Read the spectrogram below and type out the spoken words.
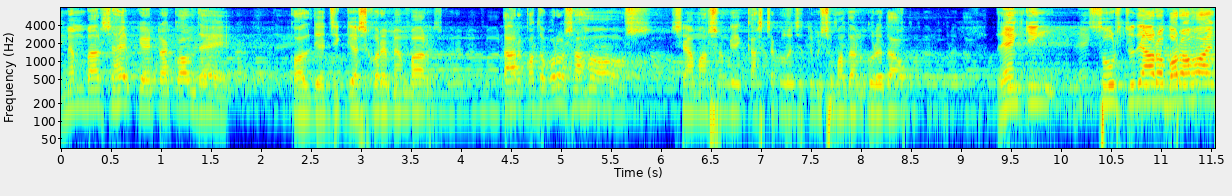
মেম্বার সাহেবকে একটা কল দেয়। কল দিয়ে জিজ্ঞাসা করে, মেম্বার তার কত বড় সাহস। সে আমার সঙ্গে কাজটা করেছে, তুমি সমাধান করে দাও। র্যাঙ্কিং সোর্স যদি আরও বড় হয়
